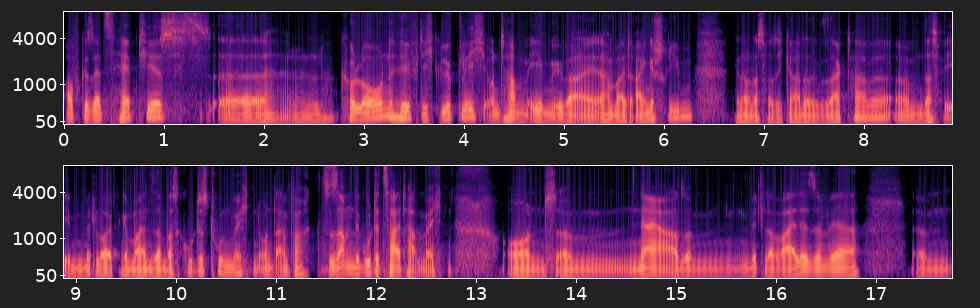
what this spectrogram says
aufgesetzt, Helptiers, äh, Cologne hilft dich glücklich und haben eben überall, haben halt reingeschrieben, genau das, was ich gerade gesagt habe, ähm, dass wir eben mit Leuten gemeinsam was Gutes tun möchten und einfach zusammen eine gute Zeit haben möchten. Und ähm, naja, also mittlerweile sind wir ähm,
